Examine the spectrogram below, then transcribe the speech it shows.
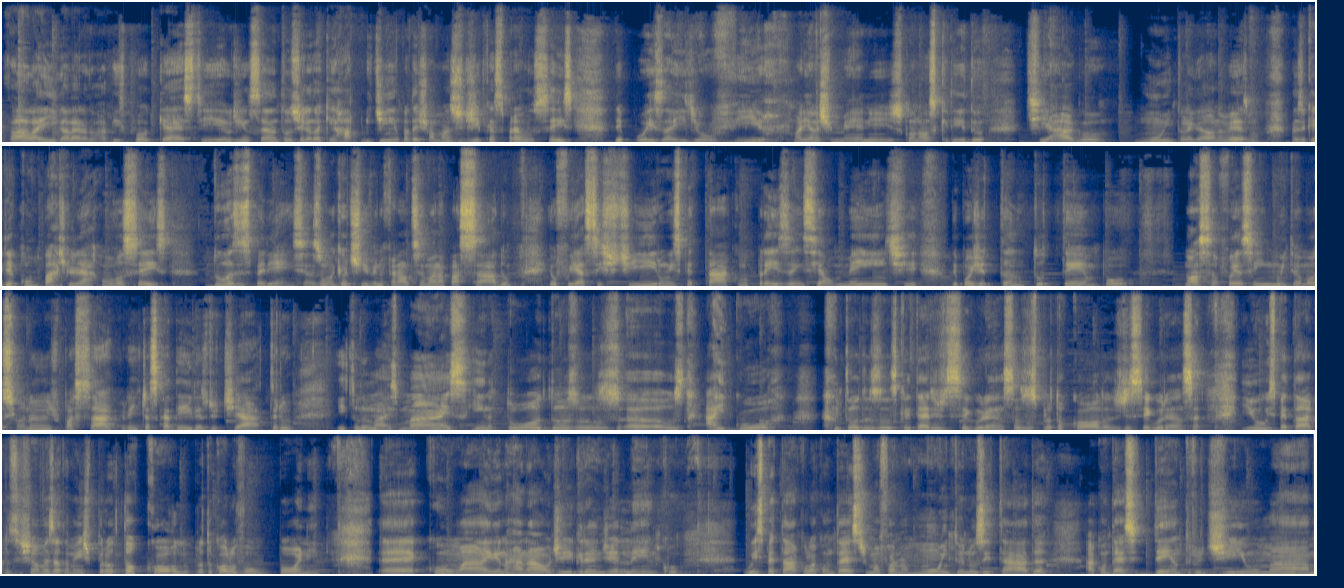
Fala aí, galera do Rabisco Podcast, eu, Dinho Santos, chegando aqui rapidinho para deixar umas dicas para vocês, depois aí de ouvir Mariana Ximenes com o nosso querido Tiago, muito legal, não é mesmo? Mas eu queria compartilhar com vocês duas experiências. Uma que eu tive no final de semana passado, eu fui assistir um espetáculo presencialmente, depois de tanto tempo. Nossa, foi assim muito emocionante passar por entre as cadeiras do teatro e tudo mais, mas seguindo todos os, uh, os a rigor, todos os critérios de segurança, os protocolos de segurança. E o espetáculo se chama exatamente Protocolo, Protocolo Volpone, é, com a Irina Ranaldi e grande elenco. O espetáculo acontece de uma forma muito inusitada, acontece dentro de uma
